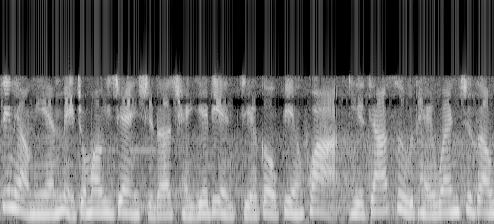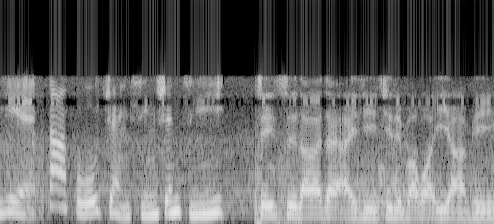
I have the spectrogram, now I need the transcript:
近两年美洲贸易战使得产业链结构变化，也加速台湾制造业大幅转型升级。这一次大概在 IT，其实包括 ERP，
